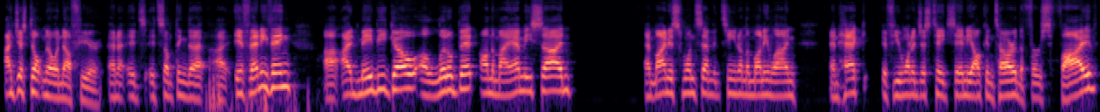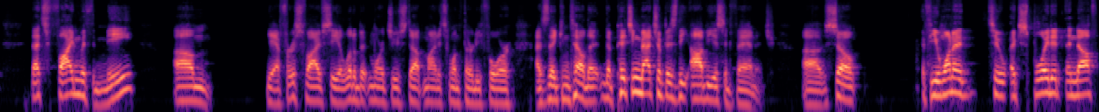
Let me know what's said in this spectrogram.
I just don't know enough here, and it's it's something that, I, if anything, uh, I'd maybe go a little bit on the Miami side at minus 117 on the money line. And heck, if you want to just take Sandy Alcantara, the first five, that's fine with me. Um, yeah, first five see a little bit more juiced up, minus 134. As they can tell, that the pitching matchup is the obvious advantage. Uh, so if you wanted to exploit it enough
